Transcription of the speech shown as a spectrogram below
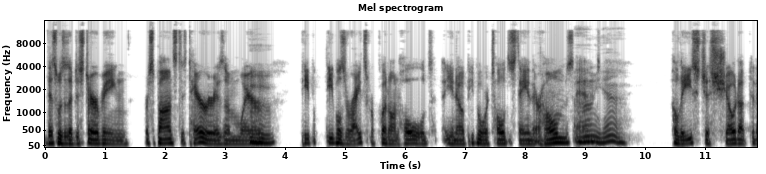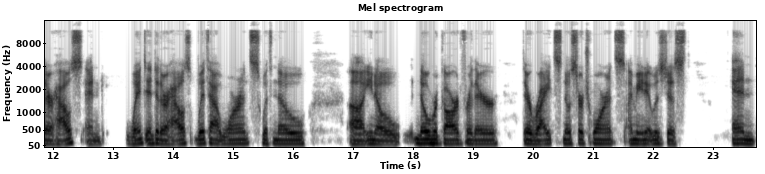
this was a disturbing response to terrorism where Mhm. people people's rights were put on hold you know people were told to stay in their homes Oh and yeah. police just showed up to their house and went into their house without warrants with no uh you know no regard for their their rights no search warrants i mean it was just and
